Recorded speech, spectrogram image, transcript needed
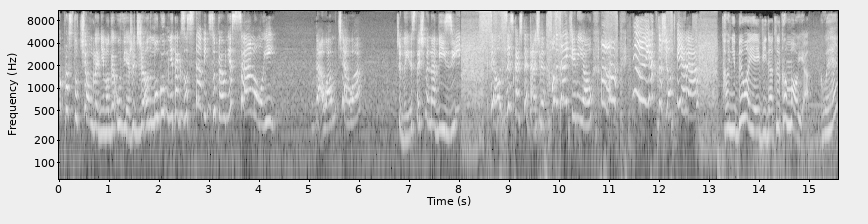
W prostu ciągle nie mogę uwierzyć, że on mógł mnie tak zostawić zupełnie samą i... Dałam ciała. Czy my jesteśmy na wizji? Chcę odzyskać tę taśmę! Oddajcie mi ją! A, jak to się otwiera? To nie była jej wina, tylko moja. Gwen?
